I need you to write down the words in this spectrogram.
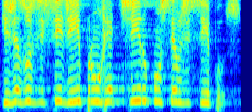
que Jesus decide ir para um retiro com seus discípulos.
